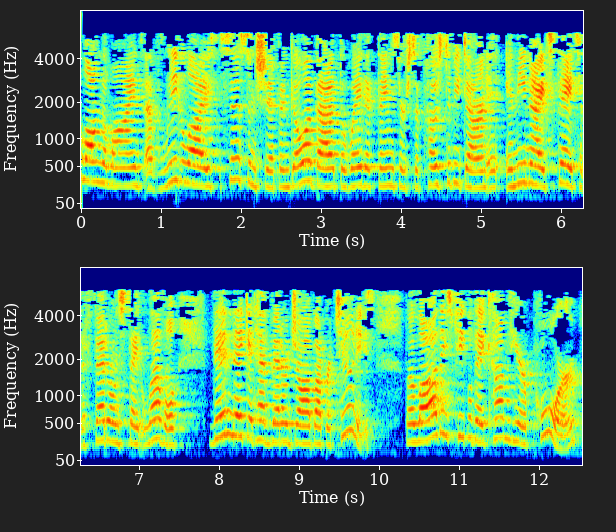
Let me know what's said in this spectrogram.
along the lines of legalized citizenship and go about it the way that things are supposed to be done in the United States at a federal and state level, then they could have better job opportunities. But a lot of these people, they come here poor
